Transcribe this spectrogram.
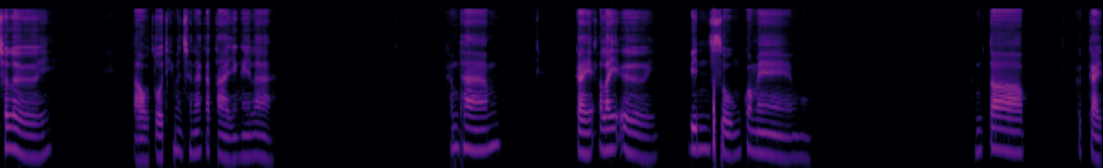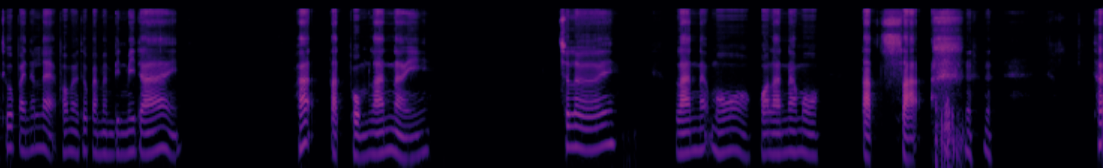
เฉลย เต่าตัวที่มันชนะกระต่ายยังไงล่ะคำถาม ไก่อะไรเอ่ย บินสูงกว่าแมวคำตอบ ก็ไก่ทั่วไปนั่นแหละ เพราะแมวทั่วไปมันบินไม่ได้ พระตัดผมร้านไหน เฉลย ร้านนะโมพอร้านนะโม ตัดสะ ถ้า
